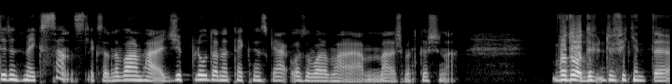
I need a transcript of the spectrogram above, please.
didn't make sense liksom. Det var de här djuplodande tekniska och så var de här managementkurserna. Vadå, du, du fick inte...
